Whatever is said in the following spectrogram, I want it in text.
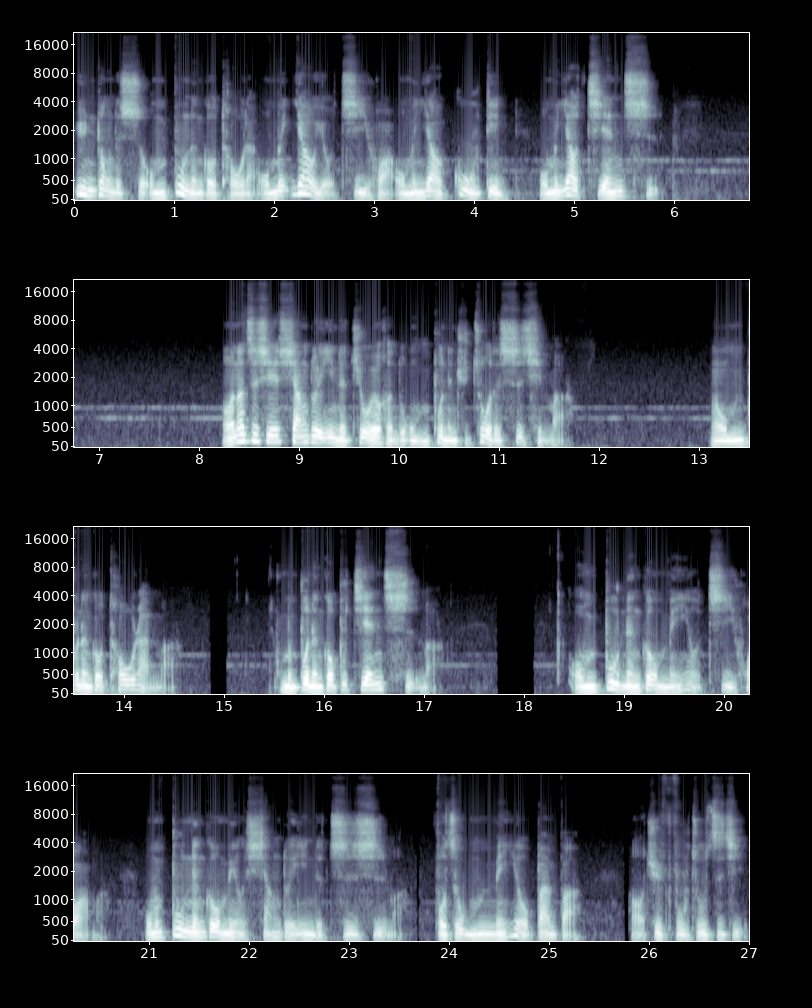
运动的时候，我们不能够偷懒，我们要有计划，我们要固定，我们要坚持。哦，那这些相对应的就有很多我们不能去做的事情嘛。啊，我们不能够偷懒嘛，我们不能够不坚持嘛，我们不能够没有计划嘛，我们不能够没有相对应的知识嘛。否则我们没有办法哦去辅助自己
